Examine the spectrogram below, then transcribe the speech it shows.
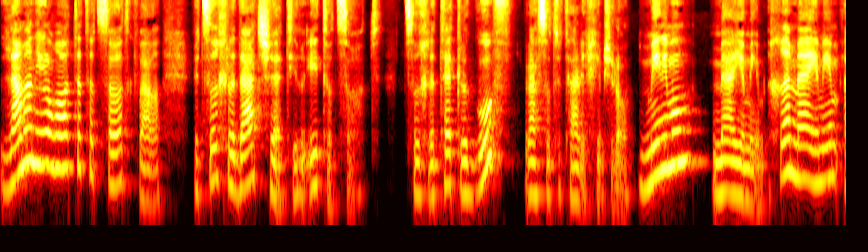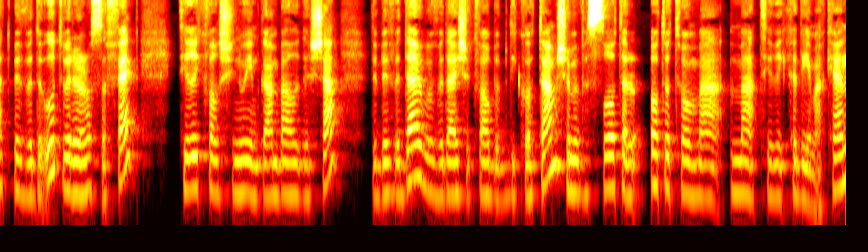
למה אני לא רואה את התוצאות כבר? וצריך לדעת שאת תראי תוצאות. צריך לתת לגוף לעשות את התהליכים שלו. מינימום 100 ימים. אחרי 100 ימים את בוודאות וללא ספק תראי כבר שינויים גם בהרגשה ובוודאי ובוודאי שכבר בבדיקות דם שמבשרות על אוטוטו מה, מה תראי קדימה, כן?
